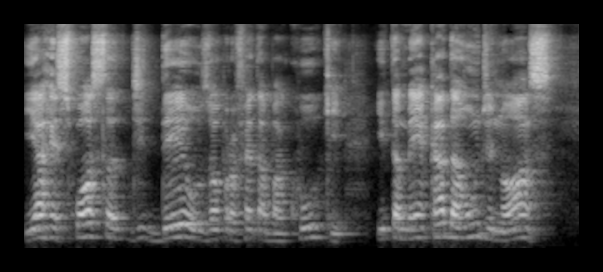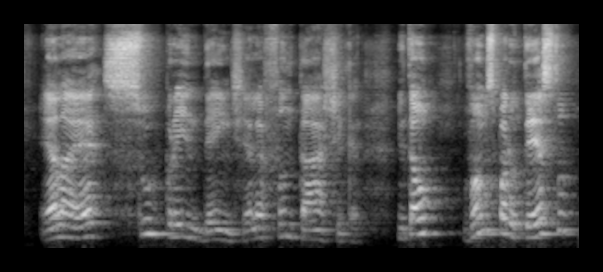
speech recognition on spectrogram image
E a resposta de Deus ao profeta Abacuque e também a cada um de nós, ela é surpreendente, ela é fantástica. Então, vamos para o texto.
